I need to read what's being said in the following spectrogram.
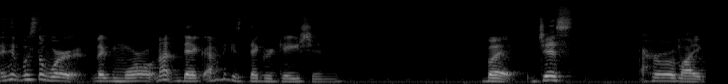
I think what's the word like moral not deg I don't think it's degradation, but just her like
